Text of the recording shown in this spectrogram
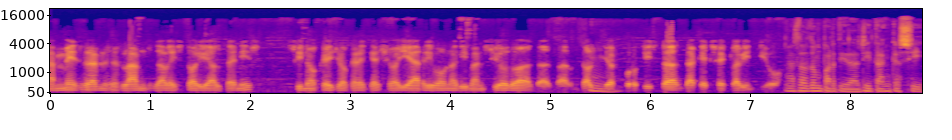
amb més grans slams de la història del tennis, sinó que jo crec que això ja arriba a una dimensió de, de, de, del Mm. millor esportista d'aquest segle XXI. Ha estat un partidàs, i tant que sí.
